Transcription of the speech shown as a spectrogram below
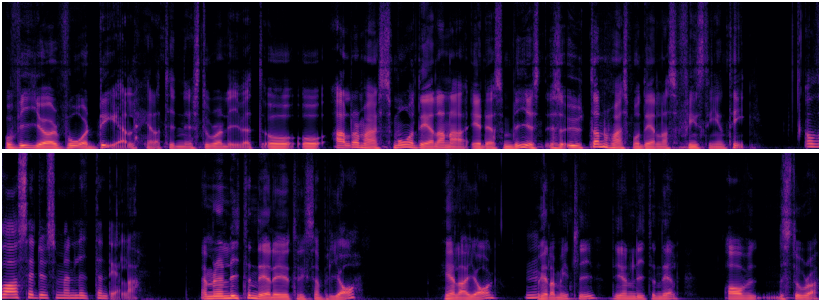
Och vi gör vår del hela tiden i det stora livet. Och, och alla de här små delarna är det som blir, alltså utan de här små delarna så finns det ingenting. Och vad ser du som en liten del då? Ja, men en liten del är ju till exempel jag, hela jag Mm. och hela mitt liv. Det är en liten del av det stora.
